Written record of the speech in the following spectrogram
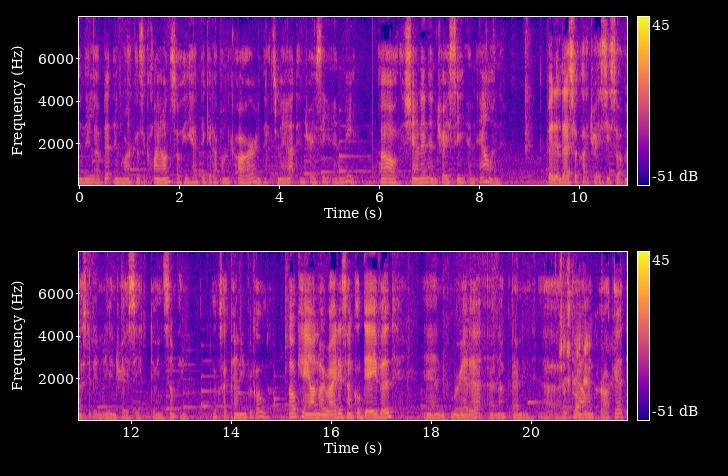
and they loved it. And Mark is a clown, so he had to get up on the car, and that's Matt and Tracy and me. Oh, Shannon and Tracy and Alan. But it does look like Tracy, so it must have been me and Tracy doing something. Looks like panning for gold. Okay, on my right is Uncle David and Moretta and, and uh, Crockett. Alan Crockett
